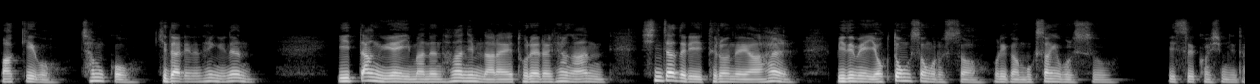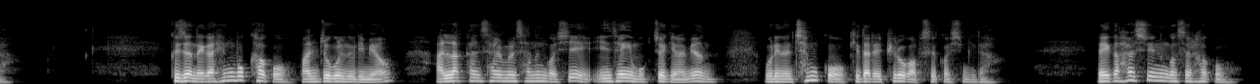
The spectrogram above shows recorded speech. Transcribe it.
맡기고 참고 기다리는 행위는 이 땅 위에 임하는 하나님 나라의 도래를 향한 신자들이 드러내야 할 믿음의 역동성으로서 우리가 묵상해 볼 수 있을 것입니다. 그저 내가 행복하고 만족을 누리며 안락한 삶을 사는 것이 인생의 목적이라면 우리는 참고 기다릴 필요가 없을 것입니다. 내가 할 수 있는 것을 하고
